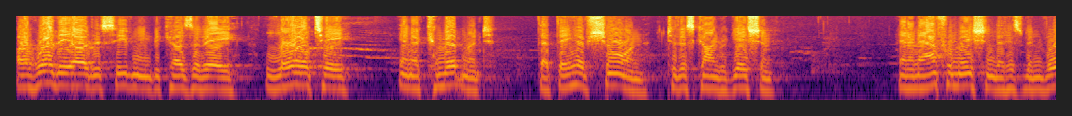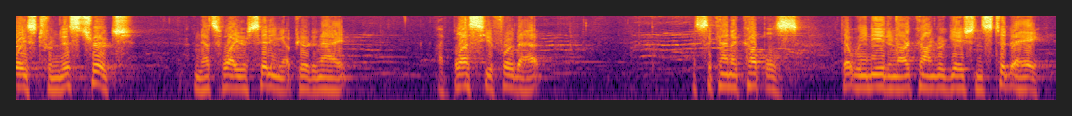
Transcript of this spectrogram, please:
are where they are this evening because of a loyalty and a commitment that they have shown to this congregation and an affirmation that has been voiced from this church. And that's why you're sitting up here tonight. I bless you for that. It's the kind of couples that we need in our congregations today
